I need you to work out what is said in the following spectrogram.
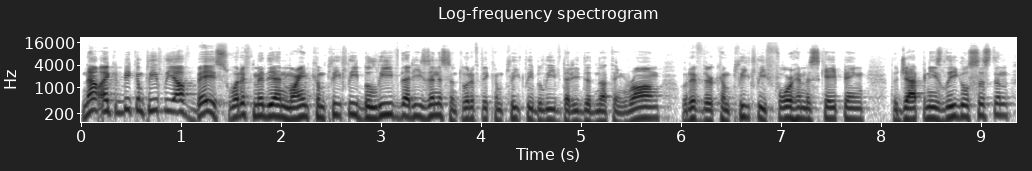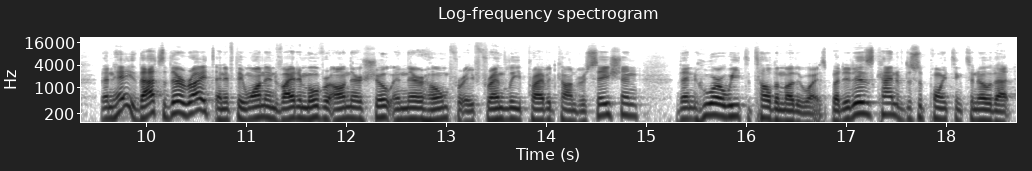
Now, I could be completely off base. What if Medea and Mouin completely believe that he's innocent? What if they completely believe that he did nothing wrong? What if they're completely for him escaping the Japanese legal system? Then, hey, that's their right. And if they want to invite him over on their show in their home for a friendly, private conversation, then who are we to tell them otherwise? But it is kind of disappointing to know that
